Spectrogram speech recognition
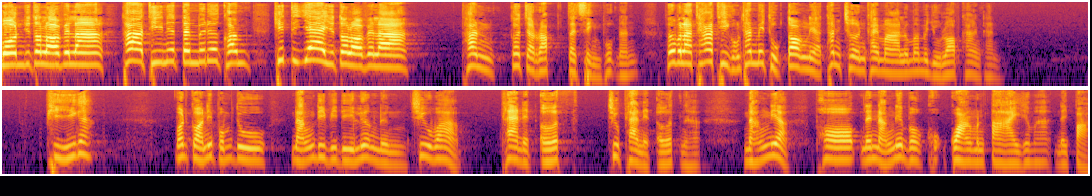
บ่นอยู่ตลอดเวลาท่าทีนี่ยเต็มไปด้วยความคิดที่แย่อยู่ตลอดเวลา ท่านก็จะรับแต่สิ่งพวกนั้นเพราะเวลาท่าทีของท่านไม่ถูกต้องเนี่ย ท่านเชิญใครมาหรือมามาอยู่รอบข้างท่าน ผีไงวันก่อนนี้ผมดูหนังดีวดีเรื่องหนึ่งชื่อว่า Planet Earth ชื่อ Planet Earth นะฮะหนังเนี่ย พอในหนังเนี่ยพอกวางมันตายใช่ไหมในป่า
